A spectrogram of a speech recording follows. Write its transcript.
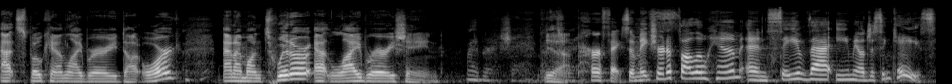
at SpokaneLibrary.org, and I'm on Twitter at Library Shane. Library Shane. Yeah. Perfect. So make sure to follow him and save that email just in case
